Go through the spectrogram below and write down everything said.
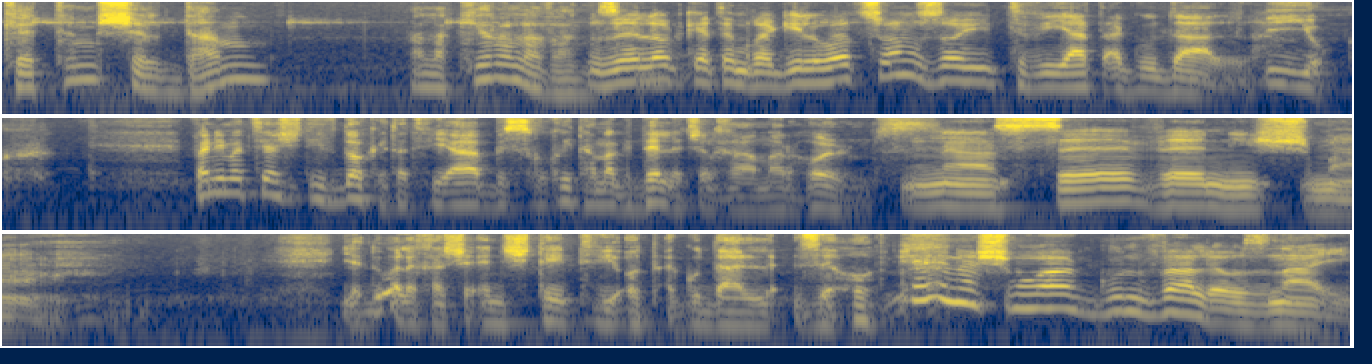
כתם של דם על הקיר הלבן. זה לא כתם רגיל, ווטסון, זוהי תביעת אגודל. בדיוק. ואני מציע שתבדוק את התביעה בזכוכית המגדלת שלך, מר הולמס. נעשה ונשמע. ידוע לך שאין שתי תביעות אגודל זהות. כן, השמועה גונבה לאוזניי.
